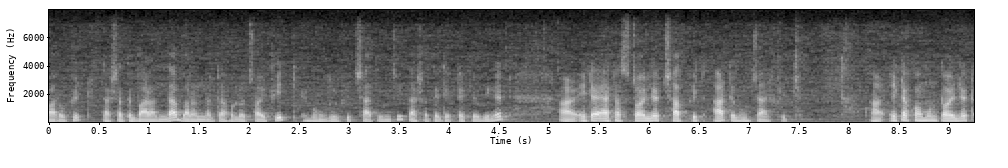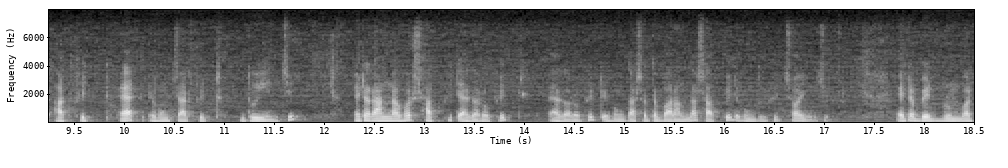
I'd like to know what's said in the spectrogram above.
বারো ফিট তার সাথে বারান্দা, বারান্দাটা হলো ছয় ফিট এবং দুই ফিট সাত ইঞ্চি। তার সাথে এটা একটা ক্যাবিনেট আর এটা অ্যাটাচ টয়লেট সাত ফিট আট এবং চার ফিট আর এটা কমন টয়লেট আট ফিট এক এবং চার ফিট দুই ইঞ্চি। এটা রান্নাঘর সাত ফিট এগারো ফিট এগারো ফিট এবং তার সাথে বারান্দা সাত ফিট এবং দুই ফিট ছয় ইঞ্চি। এটা বেডরুম বার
